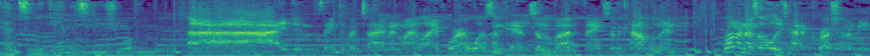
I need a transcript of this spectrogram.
Handsome again, as usual. Ah, I didn't think of a time in my life where I wasn't handsome, but thanks for the compliment. Lorna's always had a crush on me.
